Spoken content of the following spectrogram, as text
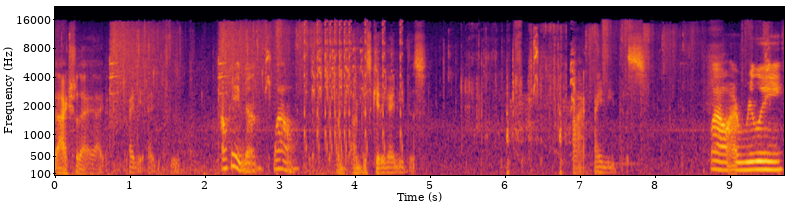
Actually, I I, I need I need food. Okay then. Wow. I'm, I'm just kidding. I need this. I I need this. Wow. I really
